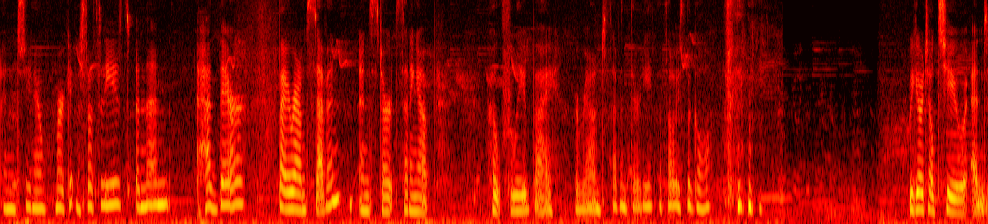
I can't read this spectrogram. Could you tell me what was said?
and you know market necessities, and then head there by around seven and start setting up. Hopefully by around seven thirty. That's always the goal. we go till two and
